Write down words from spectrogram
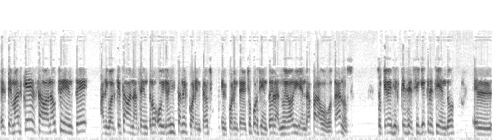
El tema es que Sabana Occidente, al igual que Sabana Centro, hoy registran el, 40, el 48% de la nueva vivienda para bogotanos. Eso quiere decir que se sigue creciendo el,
